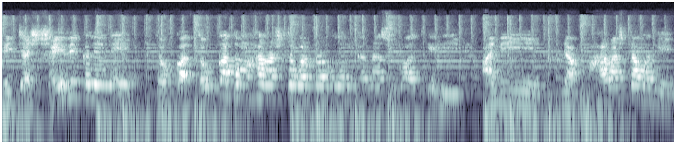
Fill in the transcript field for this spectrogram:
त्यांच्या शैली कलेने चौकात चौकात महाराष्ट्रभर प्रबोधन करण्यास सुरुवात केली. आणि या महाराष्ट्रामध्ये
